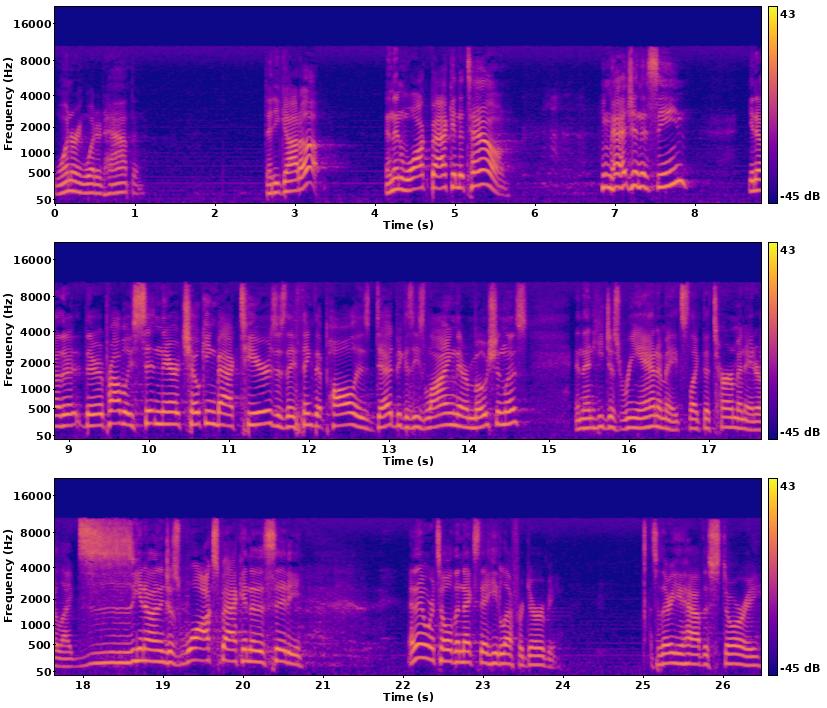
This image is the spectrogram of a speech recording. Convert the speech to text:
wondering what had happened. That he got up and then walked back into town. Imagine the scene. You know, they're, they're probably sitting there choking back tears as they think that Paul is dead because he's lying there motionless. And then he just reanimates like the Terminator, like, zzz, you know, and just walks back into the city. And then we're told the next day he left for Derbe. So there you have the story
